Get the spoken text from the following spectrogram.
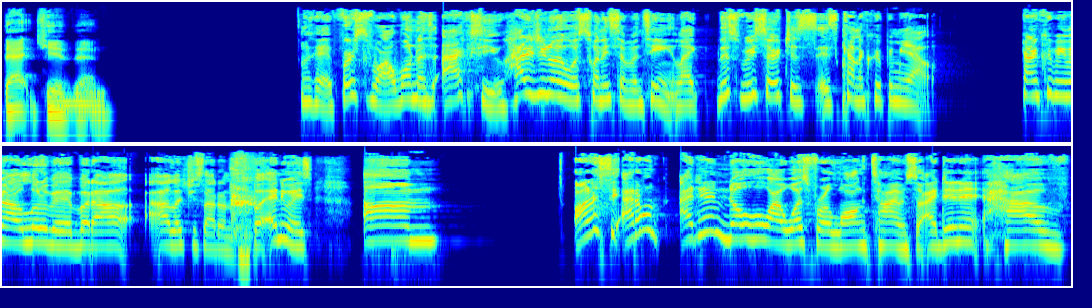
That kid then. Okay. First of all, I want to ask you, how did you know it was 2017? Like this research is, is kind of creeping me out. Kind of creeping me out a little bit, but I'll, I'll let you slide on it. But anyways, um, honestly, I don't, I didn't know who I was for a long time. So I didn't have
